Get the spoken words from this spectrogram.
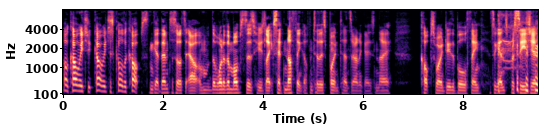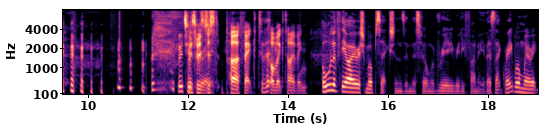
"Oh, can't we, can't we just call the cops and get them to sort it out?" And the, one of the mobsters who's like said nothing up until this point turns around and goes, "No, cops won't do the ball thing. It's against procedure." Which, Which was great. just perfect The- comic timing. All of the Irish mob sections in this film are really, really funny. There's that great one where it,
